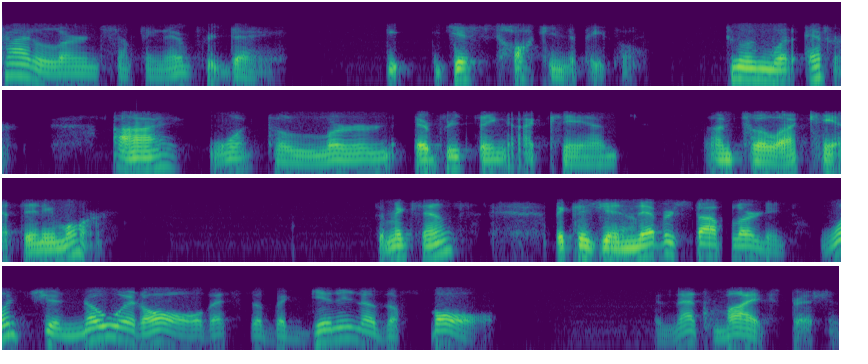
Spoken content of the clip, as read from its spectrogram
try to learn something every day, just talking to people, doing whatever. I want to learn everything I can until I can't anymore. Does that make sense? because you Yeah. never stop learning. Once you know it all, that's the beginning of the fall. And that's my expression.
